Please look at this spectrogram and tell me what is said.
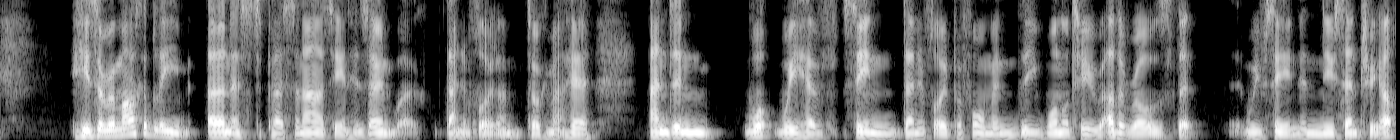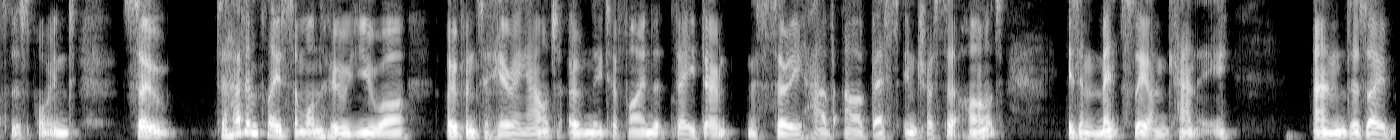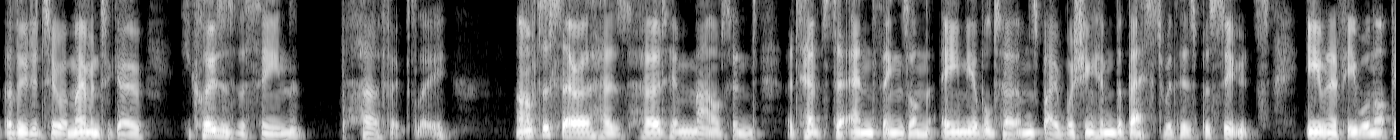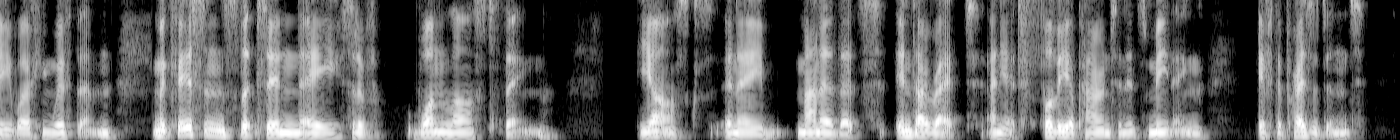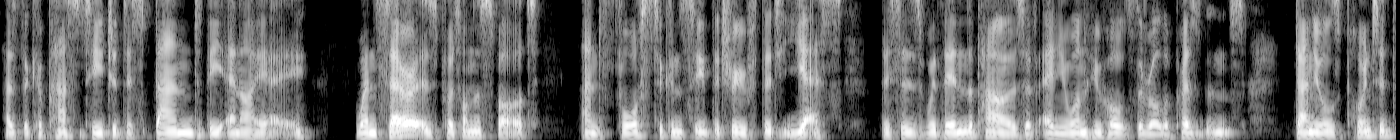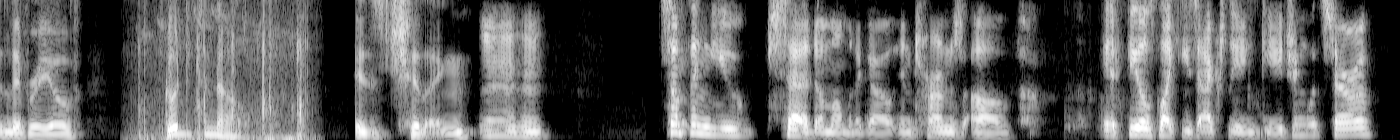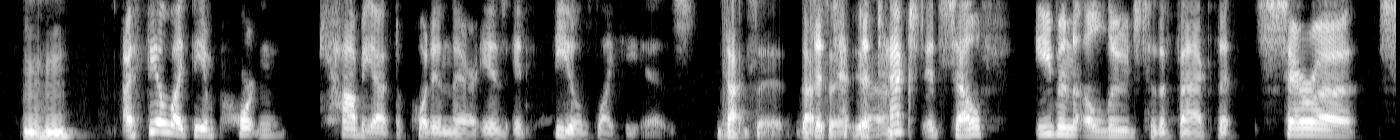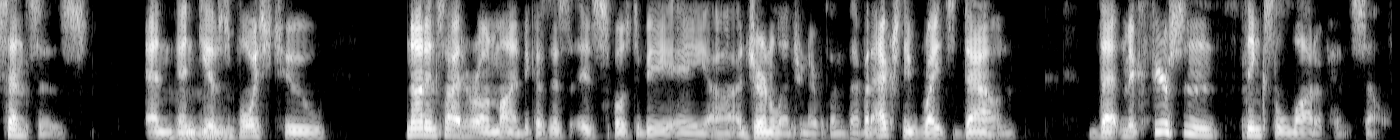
he's a remarkably earnest personality in his own work. Daniel Floyd, I'm talking about here, and in what we have seen Daniel Floyd perform in the one or two other roles that we've seen in New Century up to this point. So to have in place someone who you are open to hearing out only to find that they don't necessarily have our best interests at heart is immensely uncanny. And as I alluded to a moment ago, he closes the scene perfectly. After Sarah has heard him out and attempts to end things on amiable terms by wishing him the best with his pursuits, even if he will not be working with them, McPherson slips in a sort of one last thing. He asks, in a manner that's indirect and yet fully apparent in its meaning, if the president has the capacity to disband the NIA. When Sarah is put on the spot and forced to concede the truth that yes, this is within the powers of anyone who holds the role of president, Daniel's pointed delivery of "Good to know" is chilling. Mm-hmm. Something you said a moment ago in terms of it feels like he's actually engaging with Sarah. Mm-hmm. I feel like the important caveat to put in there is it feels like he is. That's it. That's the te- it. Yeah. The text itself even alludes to the fact that Sarah senses and and gives Mm. voice to not inside her own mind because this is supposed to be a uh, a journal entry and everything like that, but actually writes down that McPherson thinks a lot of himself.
